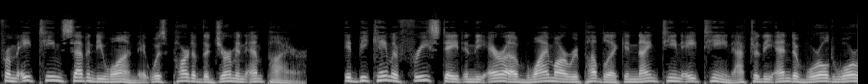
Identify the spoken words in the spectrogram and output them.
From 1871 it was part of the German Empire. It became a free state in the era of Weimar Republic in 1918 after the end of World War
